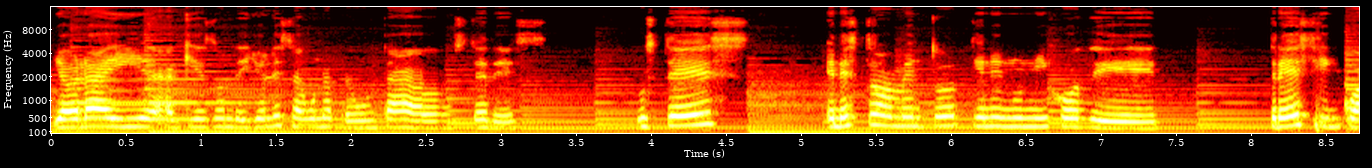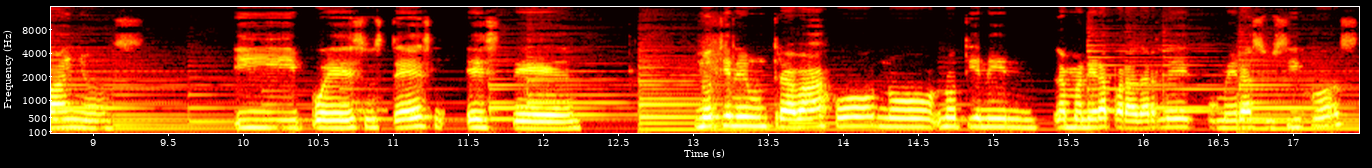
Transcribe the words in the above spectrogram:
Y ahora ahí, aquí es donde yo les hago una pregunta a ustedes. Ustedes en este momento tienen un hijo de 3, 5 años y pues ustedes este, no tienen un trabajo, no, no tienen la manera para darle comer a sus hijos,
